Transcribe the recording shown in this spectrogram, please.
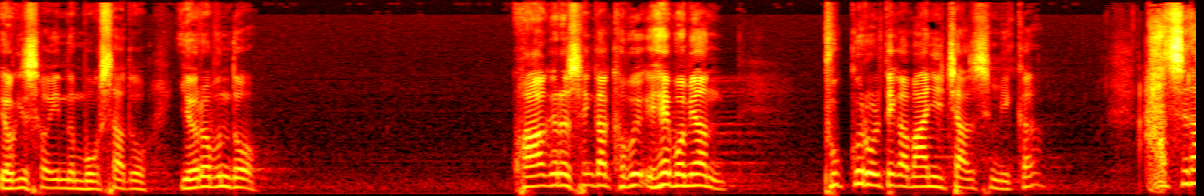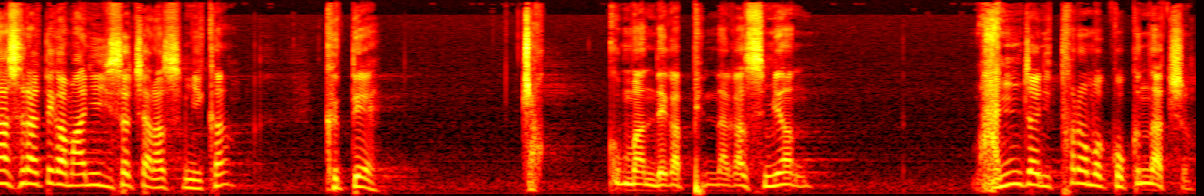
여기 서 있는 목사도 여러분도 과거를 생각해 보면 부끄러울 때가 많이 있지 않습니까? 아슬아슬할 때가 많이 있었지 않았습니까? 그때 조금만 내가 빗나갔으면 완전히 털어먹고 끝났죠.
